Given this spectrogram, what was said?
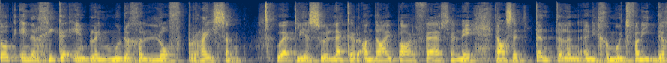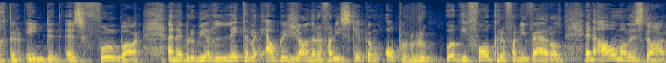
tot energieke en blymoedige lofprysing. O ek lees so lekker aan daai paar verse, nê. Nee, Daar's 'n tinteling in die gemoed van die digter en dit is voelbaar. En hy probeer letterlik elke genre van die skepping oproep, ook die volkere van die wêreld. En almal is daar,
